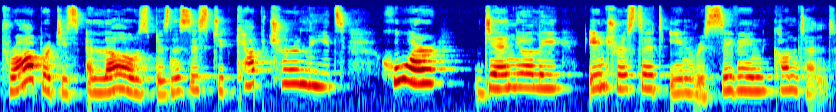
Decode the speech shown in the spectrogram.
properties allows businesses to capture leads who are genuinely interested in receiving content.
